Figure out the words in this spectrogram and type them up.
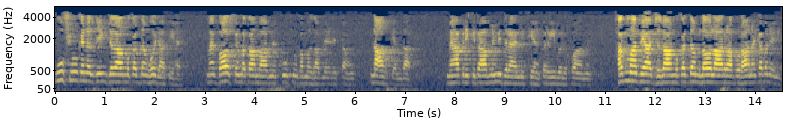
کوفیوں کے نزدیک جزا مقدم ہو جاتی ہے۔ میں بہت سے مقامات میں کوفیوں کا مذہب لے لیتا ہوں ناگ کے اندر۔ میں اپنی کتاب میں بھی درائے لکھے ہیں، ترغیب الفام میں۔ ہم بیا جزا مقدم لولا ارا برہان کیا بنے گی؟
